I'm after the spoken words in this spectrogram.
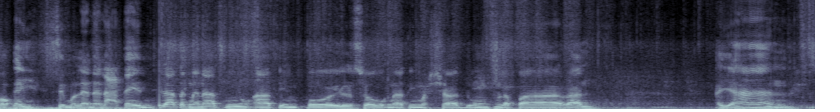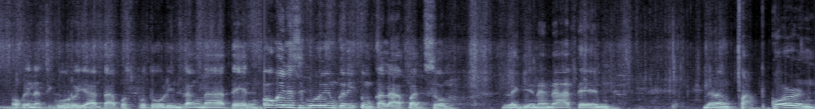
Okay, simulan na natin. Ilatag na natin yung ating foil. So, huwag nating masyadong laparan. Ayan. Okay na siguro yan. Tapos putulin lang natin. Okay na siguro yung ganitong kalapad. So, lagyan na natin ng popcorn.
